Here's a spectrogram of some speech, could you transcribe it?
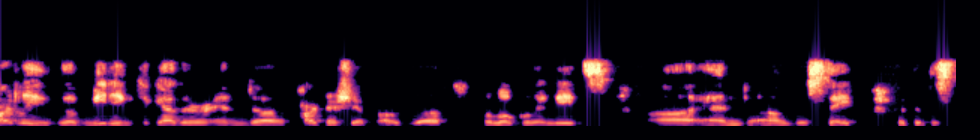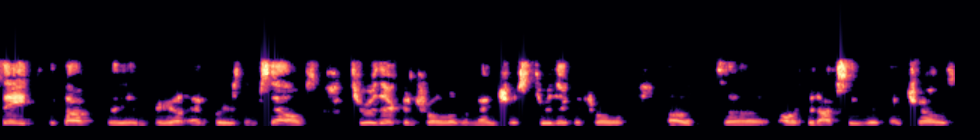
partly the meeting together and uh, partnership of the, the local elites uh, and uh, the state, but that the state, the, gov- the imperial emperors themselves, through their control of the Mencius, through their control of the orthodoxy that they chose,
